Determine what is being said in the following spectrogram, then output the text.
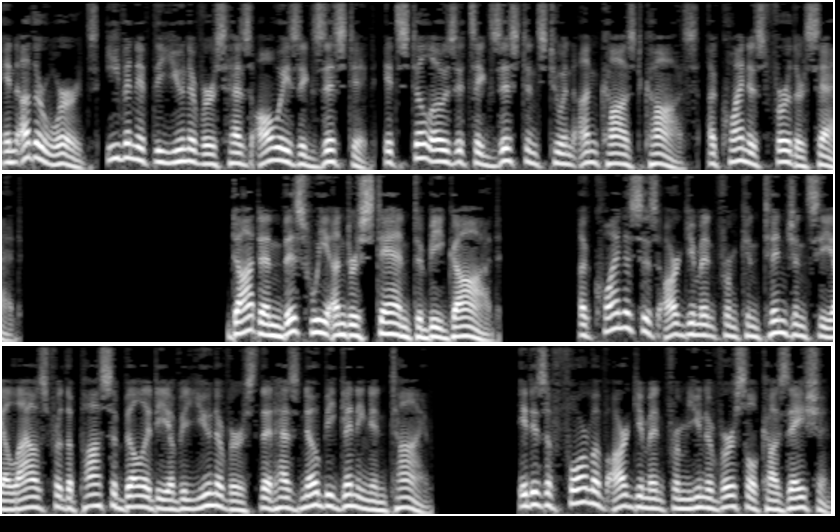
In other words, even if the universe has always existed, it still owes its existence to an uncaused cause. Aquinas further said, And this we understand to be God. Aquinas's argument from contingency allows for the possibility of a universe that has no beginning in time. It is a form of argument from universal causation.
